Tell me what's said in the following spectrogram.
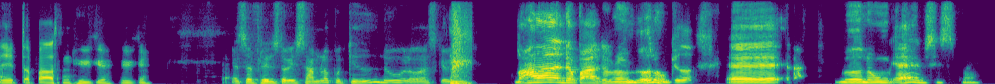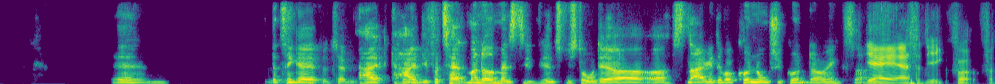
lidt, og bare sådan hygge, hygge. Altså, Flint, står I samler på gede nu, eller hvad skal vi? Nej, nej, nej, det var bare, det var noget, møde nogle geder. Øh, eller møde nogle, ja, præcis. Ja. Øh, jeg tænker, har, har de fortalt mig noget, mens, de, mens vi stod der og, og snakkede? Det var kun nogle sekunder, ikke? Så. Ja, ja, så de er ikke for... for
